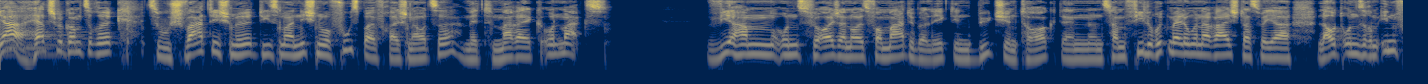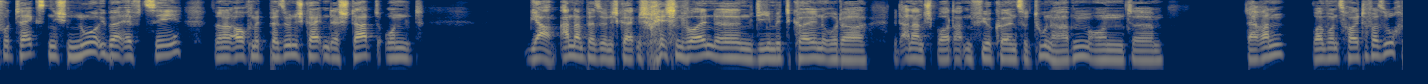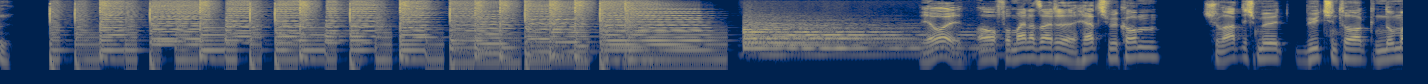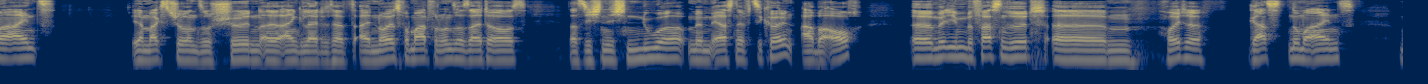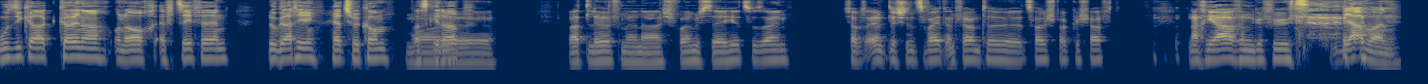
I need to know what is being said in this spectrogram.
Ja, herzlich willkommen zurück zu Schwartischmö, diesmal nicht nur Fußballfreischnauze mit Marek und Max. Wir haben uns für euch ein neues Format überlegt, den Bütchen Talk, denn uns haben viele Rückmeldungen erreicht, dass wir ja laut unserem Infotext nicht nur über FC, sondern auch mit Persönlichkeiten der Stadt und ja, anderen Persönlichkeiten sprechen wollen, äh, die mit Köln oder mit anderen Sportarten für Köln zu tun haben. Und äh, daran wollen wir uns heute versuchen. Jawohl, auch von meiner Seite herzlich willkommen. Schwartigmüll, Bütchen-Talk Nummer eins. Wie der Max schon so schön äh, eingeleitet hat, ein neues Format von unserer Seite aus, das sich nicht nur mit dem ersten FC Köln, aber auch äh, mit ihm befassen wird. Ähm, heute Gast Nummer eins, Musiker, Kölner und auch FC-Fan. Lugatti, herzlich willkommen. Was geht ab? Was Löw, Männer. Ich freue mich sehr, hier zu sein. Ich habe es endlich ins weit entfernte Zollstock geschafft. Nach Jahren gefühlt. Ja, Mann.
